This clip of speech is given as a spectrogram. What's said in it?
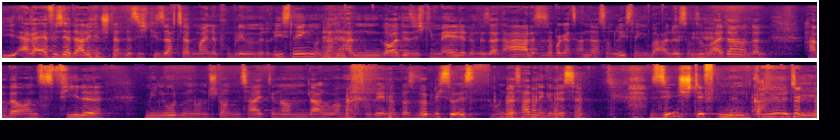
die RAF ist ja dadurch entstanden, dass ich gesagt habe, meine Probleme mit Riesling. Und dann haben Leute sich gemeldet und gesagt, ah, das ist aber ganz anders und Riesling über alles und so weiter. Und dann haben wir uns viele Minuten und Stunden Zeit genommen, darüber mal zu reden, ob das wirklich so ist. Und das hat eine gewisse sinnstiftenden Community.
